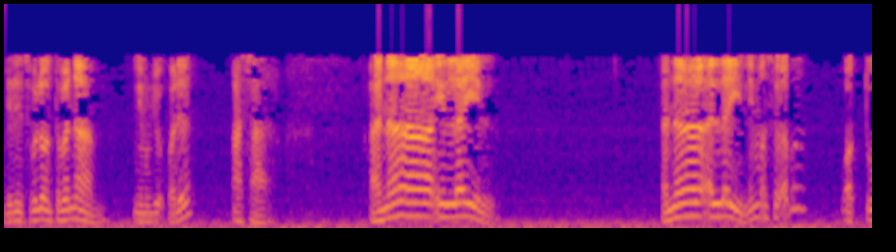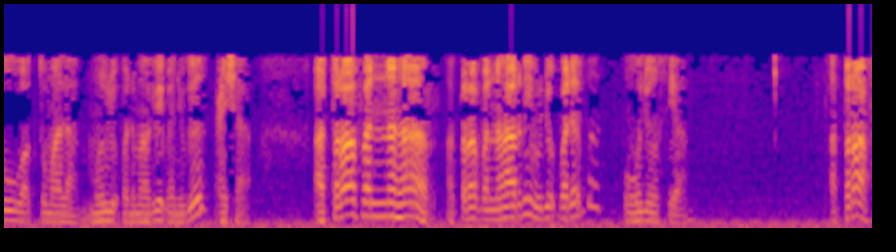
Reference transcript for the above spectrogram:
Jadi sebelum terbenam Ini merujuk kepada asar. Ana il-lail. Ana al-lail. Ini maksud apa? Waktu-waktu malam. Merujuk pada maghrib dan juga isya. Atrafan nahar. Atrafan nahar ni merujuk kepada apa? Penghujung siang. Atraf.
